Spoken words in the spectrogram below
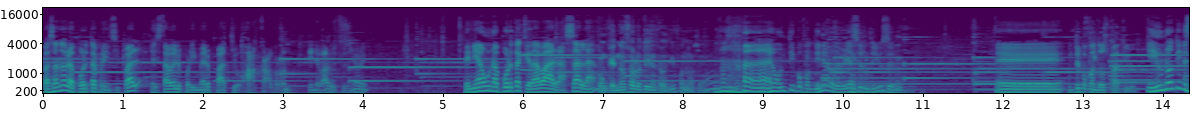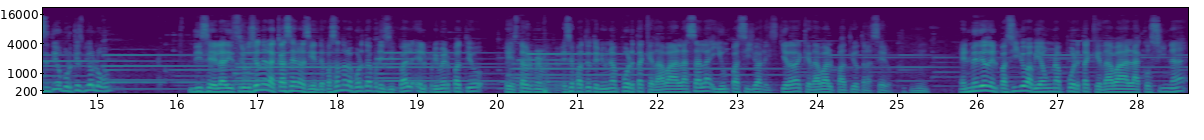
Pasando la puerta principal estaba el primer patio. ¡Ah, cabrón! Tiene barro este señor, ¿eh? Tenía una puerta que daba a la sala. Con que no solo tienes audífonos, ¿eh? un tipo con dinero debería ser tu user. Eh, Un tipo con dos patios. y no tiene sentido porque es biólogo. Dice, la distribución de la casa era la siguiente. Pasando la puerta principal, el primer patio, estaba el primer patio. Ese patio tenía una puerta que daba a la sala y un pasillo a la izquierda que daba al patio trasero. En medio del pasillo había una puerta que daba a la cocina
